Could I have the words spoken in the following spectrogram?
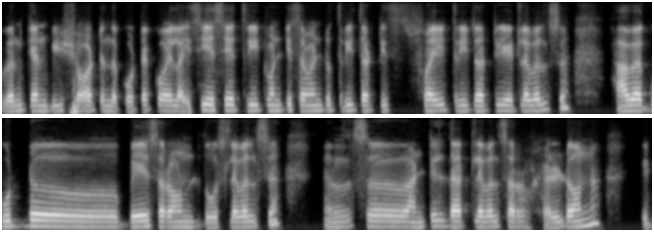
one can be short in the Kotak while ICICI 327 to 335 338 levels. Have a good uh, base around those levels. Else uh, until that levels are held on it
